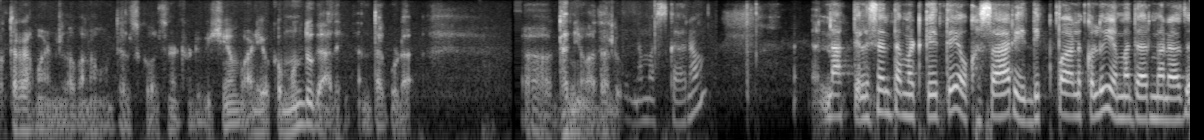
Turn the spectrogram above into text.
ఉత్తర రామాయణంలో మనం తెలుసుకోవాల్సినటువంటి విషయం. వాడి యొక్క ముందు కాదు ఇదంతా కూడా. ధన్యవాదాలు. నమస్కారం. నాకు తెలిసినంత మటుకైతే ఒకసారి దిక్పాలకులు యమధర్మరాజు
